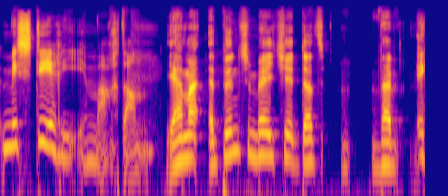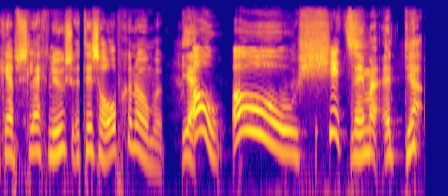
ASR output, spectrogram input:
mysterie in mag dan. ja, maar het punt is een beetje dat wij... ik heb slecht nieuws. Het is al opgenomen. Ja. Oh, oh, shit. Nee, maar het, dit, Ja,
